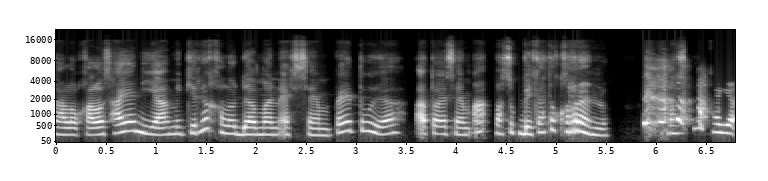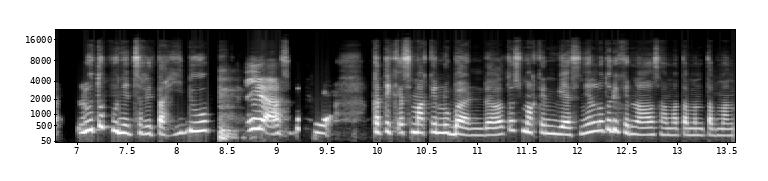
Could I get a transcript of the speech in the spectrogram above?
kalau kalau saya nih ya mikirnya kalau zaman SMP tuh ya atau SMA masuk BK tuh keren loh. Maksudnya kayak lu tuh punya cerita hidup. iya, Maksudnya kayak ketika semakin lu bandel tuh semakin biasanya lu tuh dikenal sama teman-teman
